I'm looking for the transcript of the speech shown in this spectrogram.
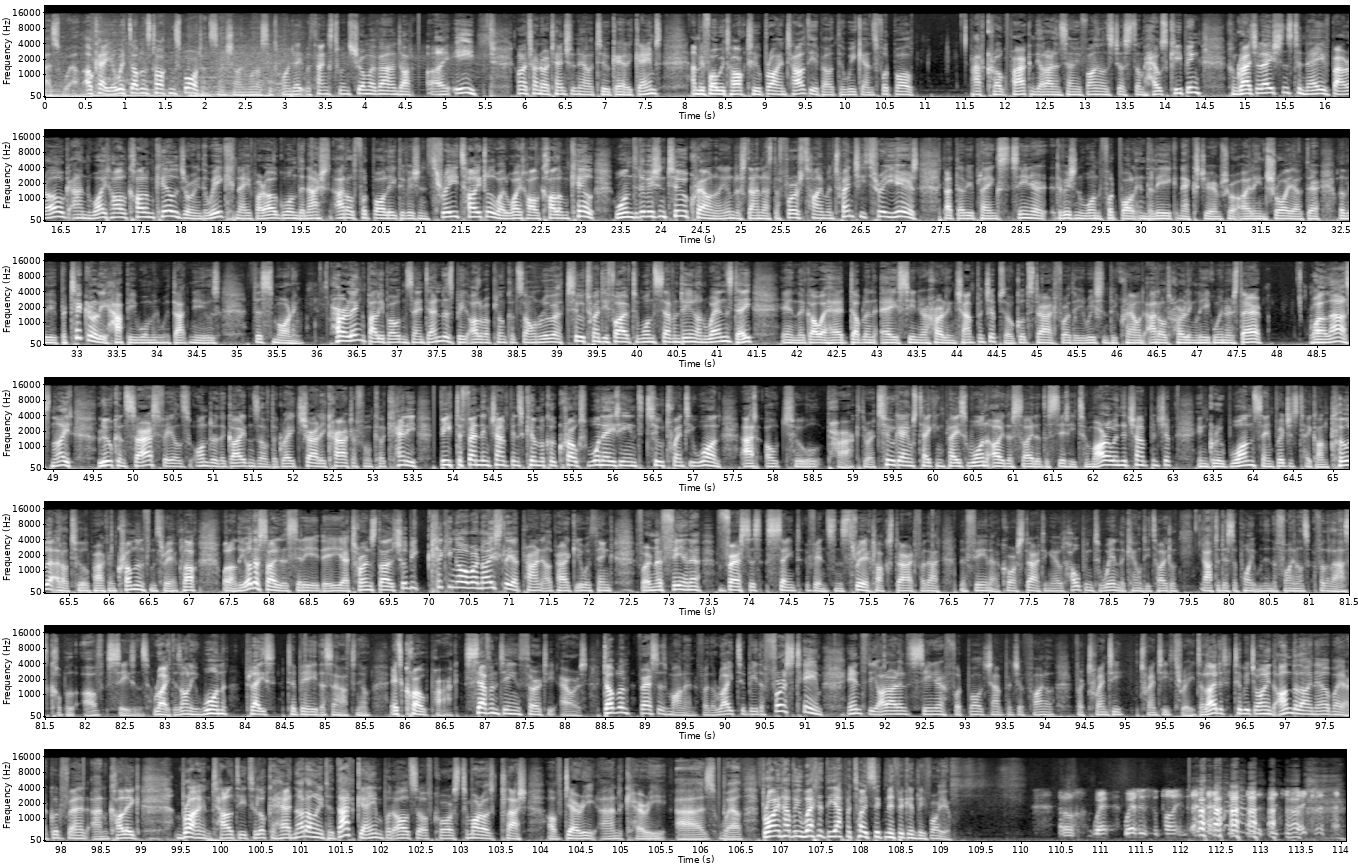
As well. Okay, you're with Dublin's Talking Sport on Sunshine 106.8 with thanks to insuremyvan.ie. I'm going to turn our attention now to Gaelic games. And before we talk to Brian Talty about the weekend's football at Croke Park in the All Ireland semi finals. Just some housekeeping. Congratulations to Naomh Barróg and Whitehall Colmcille during the week. Naomh Barróg won the National Adult Football League Division 3 title, while Whitehall Colmcille won the Division 2 crown. And I understand that's the first time in 23 years that they'll be playing senior Division 1 football in the league next year. I'm sure Eileen Troy out there will be a particularly happy woman with that news this morning. Hurling, Ballyboden St Enda's beat Oliver Plunkett's Eoghan Ruadh 225 to 117 on Wednesday in the go ahead Dublin A Senior Hurling Championship. So, good start for the recently crowned Adult Hurling League winners there. While last night, Lucan Sarsfields, under the guidance of the great Charlie Carter from Kilkenny, beat defending champions Kilmacud Crokes 118 to 221 at O'Toole Park. There are two games taking place, one either side of the city tomorrow in the championship. In Group 1, St Brigid's take on Cuala at O'Toole Park in Crumlin from 3 o'clock. While on the other side of the city, the uh, turnstile should be clicking over nicely at Parnell Park, you would think, for Na Fianna versus St Vincent's. 3 o'clock start for that. Na Fianna, of course, starting out hoping to win the county title after disappointment in the finals for the last couple of seasons. Right, there's only one place to be this afternoon. It's Croke Park, 17:30 hours. Dublin versus Monaghan for the right to be the first team into the All Ireland Senior Football Championship final for 2023. Delighted to be joined on the line now by our good friend and colleague Brian Talty to look ahead not only to that game but also, of course, tomorrow's clash of Derry and Kerry as well. Brian, have we whetted the appetite significantly for you? Oh, wet, wet is the point.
